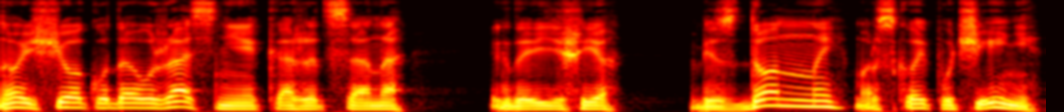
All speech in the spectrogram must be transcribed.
Но еще куда ужаснее кажется она, когда видишь ее в бездонной морской пучине,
